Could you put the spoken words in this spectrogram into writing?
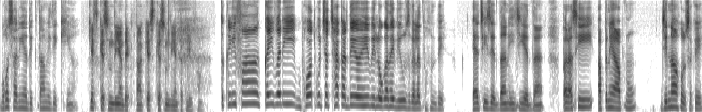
ਬਹੁਤ ਸਾਰੀਆਂ ਦਿੱਕਤਾਂ ਵੀ ਦੇਖੀਆਂ। ਕਿਸ ਕਿਸਮ ਦੀਆਂ ਦਿੱਕਤਾਂ ਕਿਸ ਕਿਸਮ ਦੀਆਂ ਤਕਲੀਫਾਂ? ਤਕਲੀਫਾਂ ਕਈ ਵਾਰੀ ਬਹੁਤ ਕੁਝ ਅੱਛਾ ਕਰਦੇ ਹੋਏ ਵੀ ਲੋਕਾਂ ਦੇ ਵਿਊਜ਼ ਗਲਤ ਹੁੰਦੇ। ਇਹ ਚੀਜ਼ ਇਦਾਂ ਨਹੀਂ ਜੀ ਇਦਾਂ ਪਰ ਅਸੀਂ ਆਪਣੇ ਆਪ ਨੂੰ ਜਿੰਨਾ ਹੋ ਸਕੇ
